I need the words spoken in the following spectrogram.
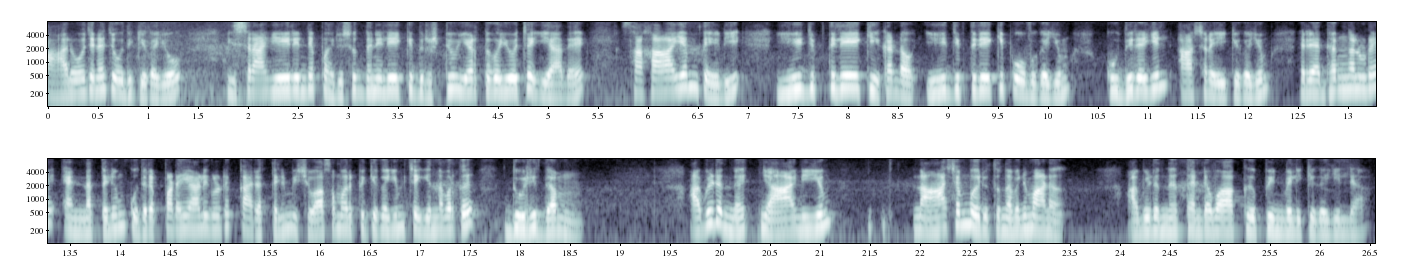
ആലോചന ചോദിക്കുകയോ ഇസ്രായേലിന്റെ പരിശുദ്ധനിലേക്ക് ദൃഷ്ടി ഉയർത്തുകയോ ചെയ്യാതെ സഹായം തേടി ഈജിപ്തിലേക്ക് കണ്ടോ ഈജിപ്തിലേക്ക് പോവുകയും കുതിരയിൽ ആശ്രയിക്കുകയും രഥങ്ങളുടെ എണ്ണത്തിലും കുതിരപ്പടയാളികളുടെ കരത്തിലും വിശ്വാസമർപ്പിക്കുകയും ചെയ്യുന്നവർക്ക് ദുരിതം. അവിടുന്ന് ജ്ഞാനിയും നാശം വരുത്തുന്നവനുമാണ്. അവിടുന്ന് തന്റെ വാക്ക് പിൻവലിക്കുകയില്ല.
